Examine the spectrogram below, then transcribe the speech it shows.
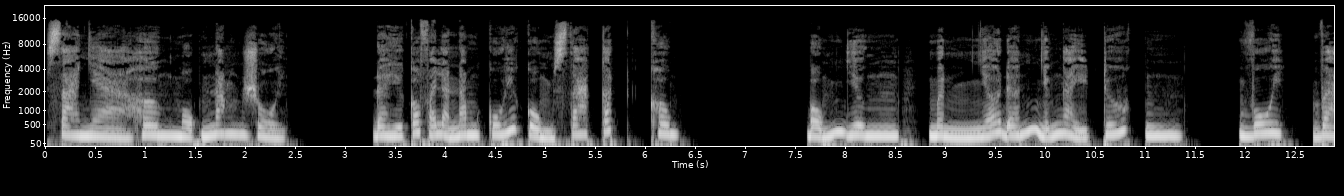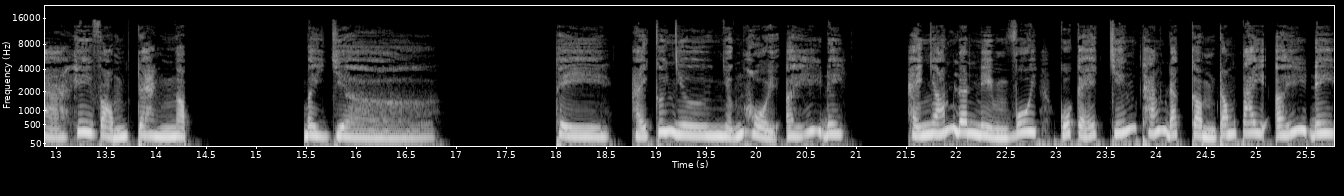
Xa nhà hơn một năm rồi. Đây có phải là năm cuối cùng xa cách không? Bỗng dưng mình nhớ đến những ngày trước vui và hy vọng tràn ngập. Bây giờ thì hãy cứ như những hồi ấy đi. Hãy nhóm lên niềm vui của kẻ chiến thắng đã cầm trong tay ấy đi.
